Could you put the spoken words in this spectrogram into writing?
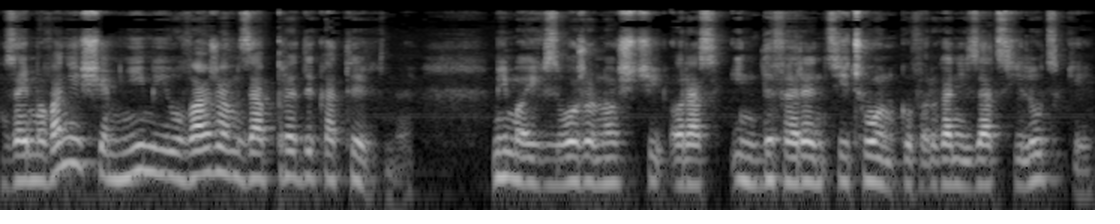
zajmowanie się nimi uważam za predykatywne – mimo ich złożoności oraz indyferencji członków organizacji ludzkiej,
